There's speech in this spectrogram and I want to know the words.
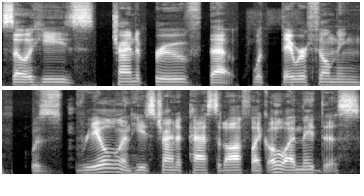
So he's trying to prove that what they were filming was real, and he's trying to pass it off like, oh, I made this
